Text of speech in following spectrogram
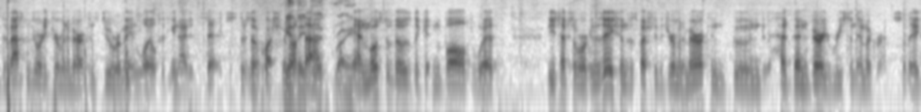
the vast majority of German Americans do remain loyal to the United States. There's no question Yeah, about they that. did, right. And most of those that get involved with these types of organizations, especially the German American Bund, had been very recent immigrants. So they'd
